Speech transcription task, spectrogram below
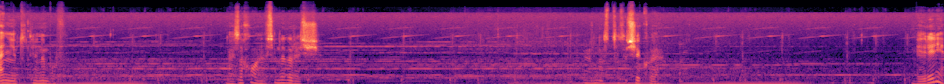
А ні, тут я не був. Не заходив сюди, до речі. ще. Що ж нас тут очікує? Бірірі?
